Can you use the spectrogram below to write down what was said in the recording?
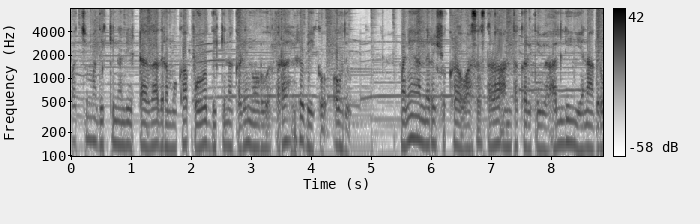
ಪಶ್ಚಿಮ ದಿಕ್ಕಿನಲ್ಲಿ ಇಟ್ಟಾಗ ಅದರ ಮುಖ ಪೂರ್ವ ದಿಕ್ಕಿನ ಕಡೆ ನೋಡುವ ಥರ ಇಡಬೇಕು. ಹೌದು. ಮನೆ ಅಂದರೆ ಶುಕ್ರ ವಾಸಸ್ಥಳ ಅಂತ ಕರಿತೀವಿ. ಅಲ್ಲಿ ಏನಾದರೂ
